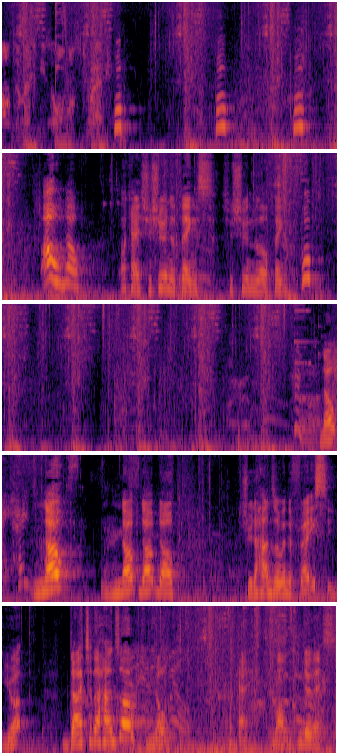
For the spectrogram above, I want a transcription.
ultimate is almost ready. Boop. Boop. Boop. No, no. Okay, she's shooting the things. She's shooting the little thing. Whoop. Nope. Nope. Nope, nope, nope. Shoot a Hanzo in the face. Yup. Die to the Hanzo. Nope. Okay, come on, we can do this.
